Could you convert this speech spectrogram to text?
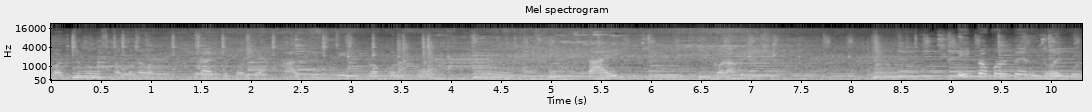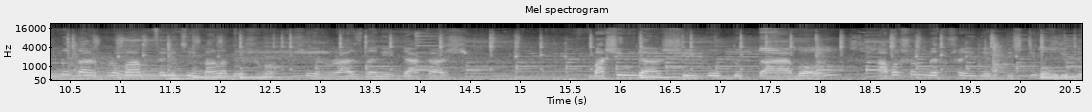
বর্জ্য ব্যবস্থাপনা কার্যক্রমে হাতির প্রকল্প তাই করা হয়েছে। এই প্রকল্পের নৈপুণ্যতার প্রভাব ফেলেছে বাংলাদেশের রাজধানী ঢাকার বাসিন্দা শিল্প উদ্যোক্তা এবং আবাসন ব্যবসায়ীদের দৃষ্টিভঙ্গিতে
